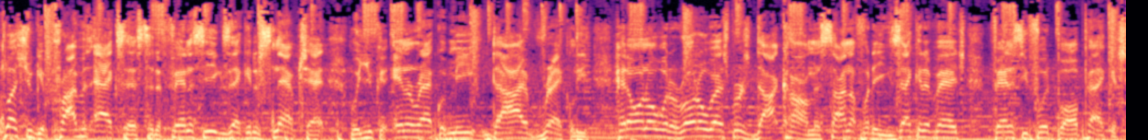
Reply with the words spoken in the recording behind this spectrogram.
Plus, you get private access to the Fantasy Executive Snapchat where you can interact with me directly. Head on over to rotoexperts.com and sign up for the Executive Edge Fantasy Football Package.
